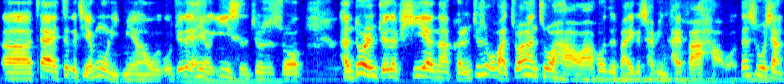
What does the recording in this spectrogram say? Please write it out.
呃，在这个节目里面啊，我我觉得很有意思就是说，很多人觉得 PM 呢，可能就是我把专案做好啊，或者把一个产品开发好啊。但是我想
